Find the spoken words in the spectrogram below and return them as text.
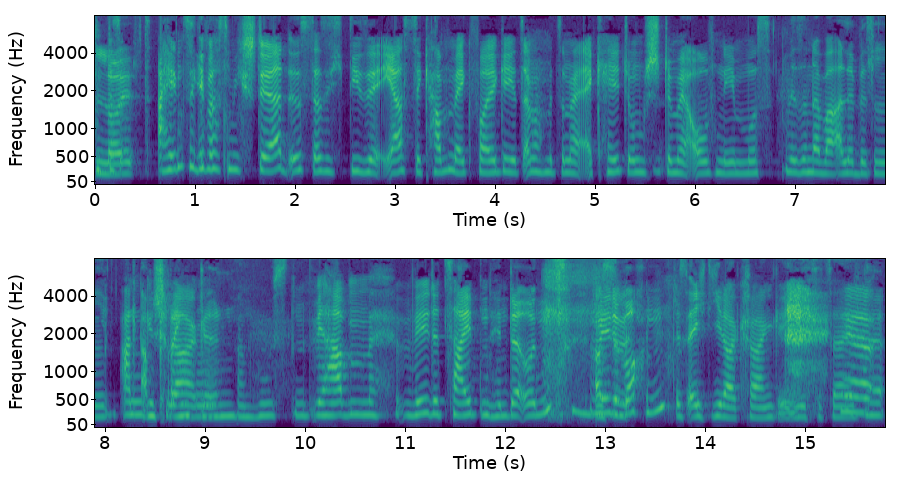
Läuft. Das Einzige, was mich stört, ist, dass ich diese erste Comeback-Folge jetzt einfach mit so einer Erkältungsstimme aufnehmen muss. Wir sind aber alle ein bisschen Angeschlagen. am. Am Husten. Wir haben wilde Zeiten hinter uns, wilde Außerdem Wochen. Ist echt jeder krank irgendwie zur Zeit. Ja. Ja,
